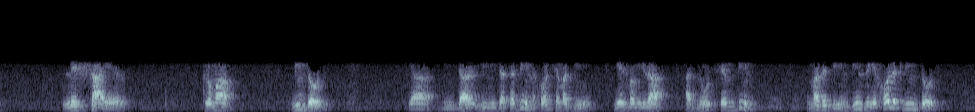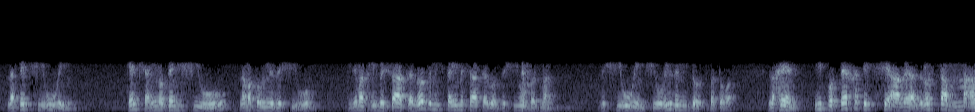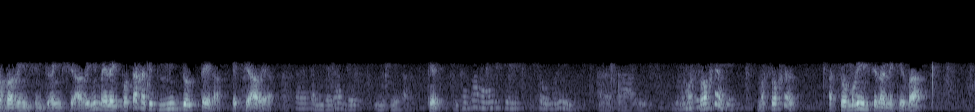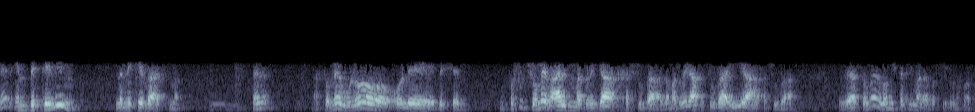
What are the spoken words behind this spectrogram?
לשער, כלומר למדוד, כי המידה היא מידת הדין, נכון? שם אדמי, יש במילה אדנות שם דין. מה זה דין? דין זה יכולת למדוד, לתת שיעורים. כן, כשאני נותן שיעור, למה קוראים לזה שיעור? כי זה מתחיל בשעה כזאת ומסתיים בשעה כזאת, זה שיעור בזמן. זה שיעורים, שיעורים זה מידות בתורה. לכן, היא פותחת את שעריה, זה לא סתם מעברים שנקראים שערים, אלא היא פותחת את מידותיה, את שעריה. כן, משהו אחר, משהו אחר. השומרים של הנקבה, כן, הם בטלים לנקבה עצמה. בסדר? השומר הוא לא עולה בשם, הוא פשוט שומר על מדרגה חשובה. אז המדרגה החשובה היא החשובה, והשומר לא מסתכלים עליו אפילו, נכון?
